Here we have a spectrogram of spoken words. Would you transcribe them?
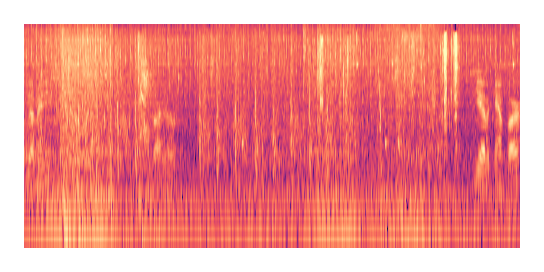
You got minis? Do you have a campfire?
